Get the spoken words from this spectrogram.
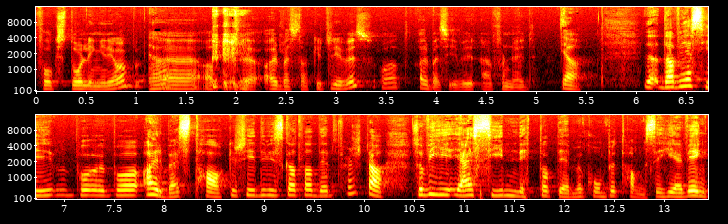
folk står lenger i jobb, Ja. eh, at eh, arbeidstaker trives, og at arbeidsgiver er fornøyd. Ja. Da, vil jeg si på, på arbeidstakerside, vi skal ta den først, da, så vil jeg si nettopp det med kompetanseheving.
